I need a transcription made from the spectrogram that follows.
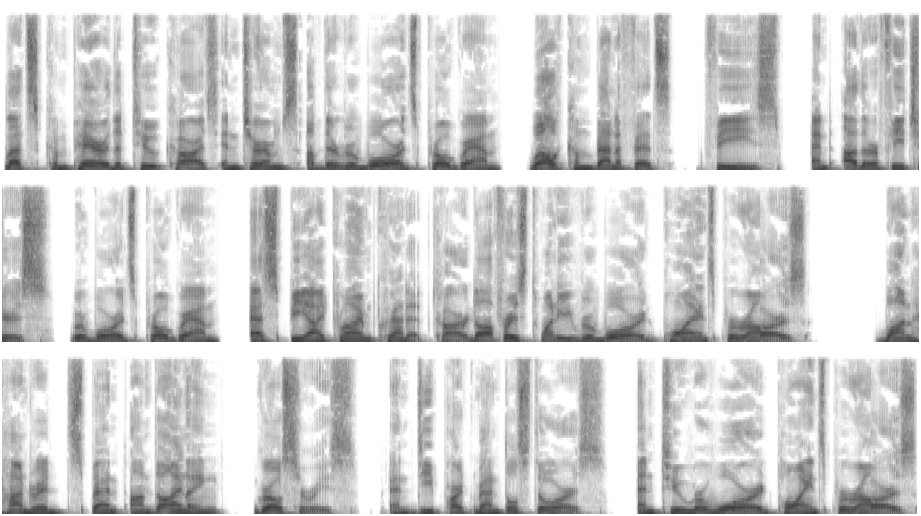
Let's compare the two cards in terms of their rewards program, welcome benefits, fees, and other features. Rewards program SBI Prime Credit Card offers 20 reward points per hours 100 spent on dining, groceries, and departmental stores, and 2 reward points per hours.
